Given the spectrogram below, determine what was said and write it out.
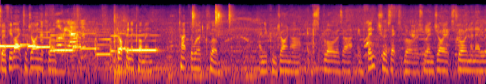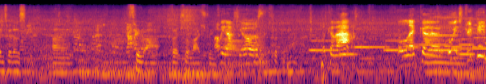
So if you'd like to join the club, drop in a comment, type the word club, and you can join our explorers, our adventurous explorers who enjoy exploring the Netherlands with us uh, through our virtual live stream. Bobby, that's oh, yours. Look at that. Lekker. Oh, it's dripping.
